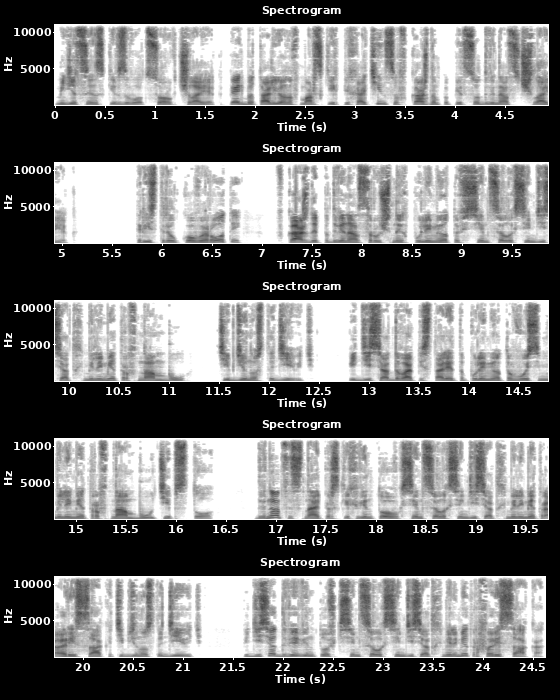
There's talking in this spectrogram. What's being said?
Медицинский взвод 40 человек, 5 батальонов морских пехотинцев, в каждом по 512 человек. 3 стрелковые роты, в каждой по 12 ручных пулеметов 7,7 мм Намбу, тип 99. 52 пистолета-пулемета 8 мм Намбу, тип 100. 12 снайперских винтовок 7,7 мм Арисака тип 99, 52 винтовки 7,7 мм Арисака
